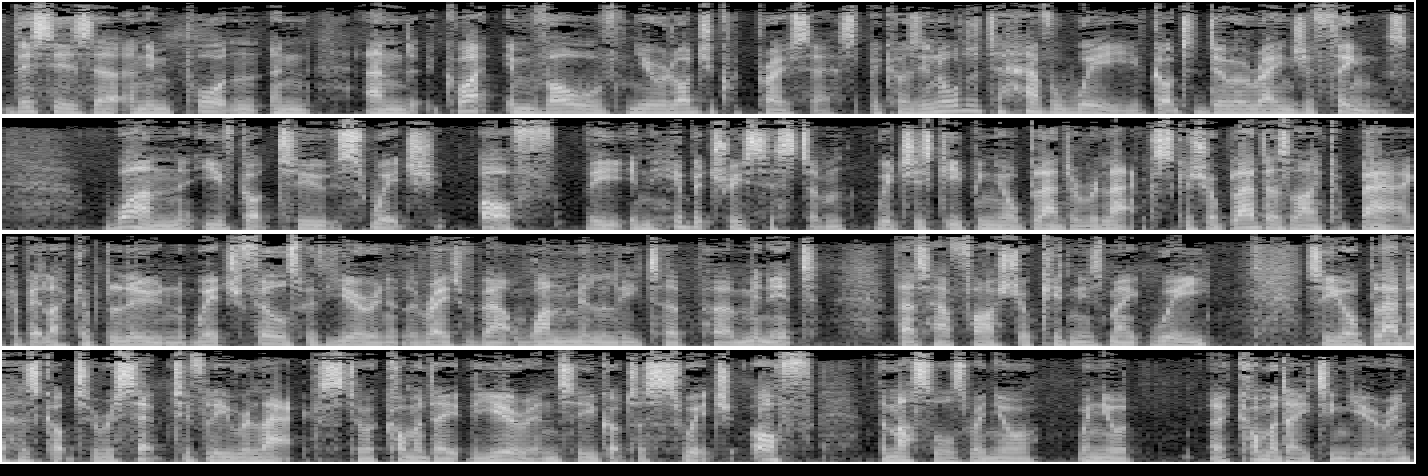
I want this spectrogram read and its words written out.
this is a, an important and and quite involved neurological process because in order to have a wee, you've got to do a range of things. One, you've got to switch off the inhibitory system, which is keeping your bladder relaxed, because your bladder's like a bag, a bit like a balloon, which fills with urine at the rate of about one milliliter per minute. That's how fast your kidneys make wee. So your bladder has got to receptively relax to accommodate the urine. So you've got to switch off the muscles when you're when you're accommodating urine.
